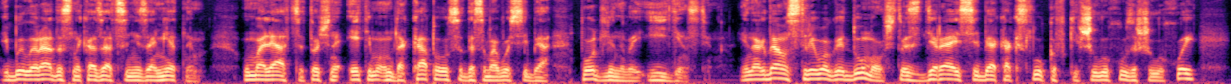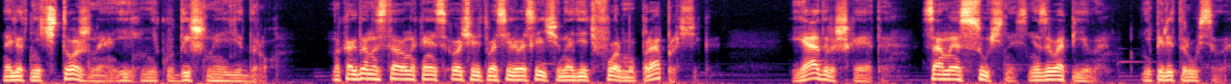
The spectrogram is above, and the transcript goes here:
И было радостно казаться незаметным, умоляться, точно этим он докапывался до самого себя, подлинного и единственного. Иногда он с тревогой думал, что, сдирая себя, как с луковки, шелуху за шелухой, найдет ничтожное и никудышное ядро. Но когда настала, наконец, очередь Василия Васильевича надеть форму прапорщика, ядрышко это, самая сущность, не завопила, не перетрусила,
